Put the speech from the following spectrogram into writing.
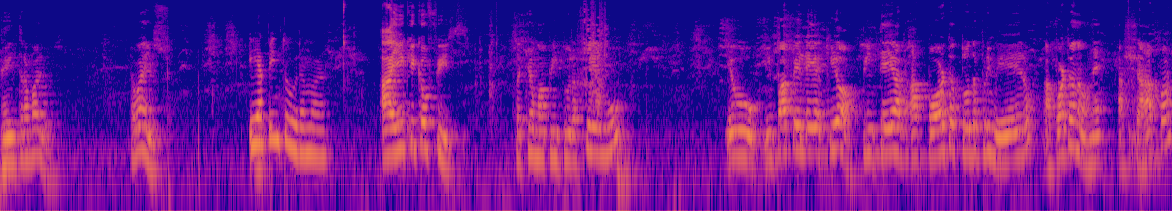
Bem trabalhoso. Então é isso. E a pintura, amor? Aí o que, que eu fiz? Isso aqui é uma pintura PU. Eu empapelei aqui, ó. Pintei a, a porta toda primeiro. A porta não, né? A chapa.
